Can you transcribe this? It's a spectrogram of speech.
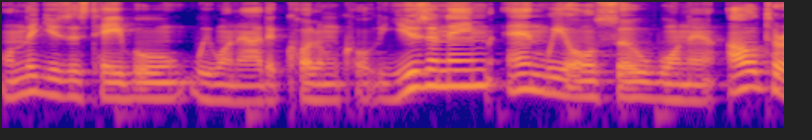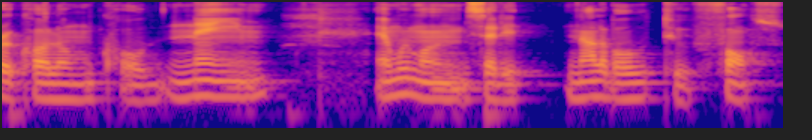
on the users table, we want to add a column called username, and we also want to alter a column called name, and we want to set it nullable to false.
